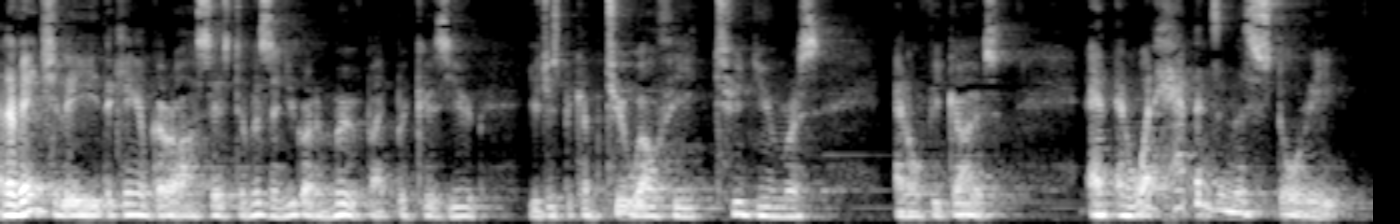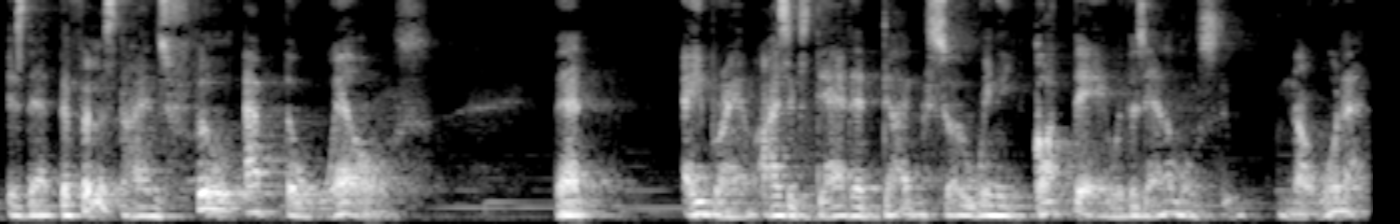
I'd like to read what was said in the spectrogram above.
And eventually the king of Gerar says to him, listen, you've got to move, but because you, you just become too wealthy, too numerous, and off he goes. And, and what happens in this story is that the Philistines fill up the wells that Abraham, Isaac's dad, had dug. So when he got there with his animals, no water.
